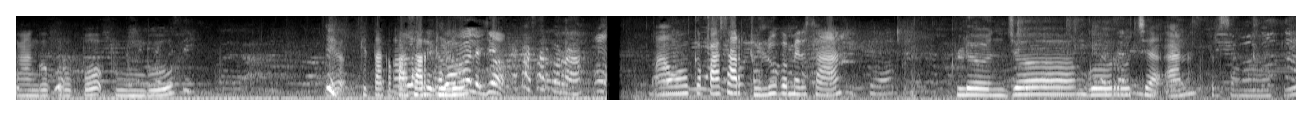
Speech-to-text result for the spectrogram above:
Nganggo kerupuk, bumbu. Yuk kita ke pasar dulu. Mau ke pasar dulu pemirsa. Belanja nggo rujaan bersama lagi.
